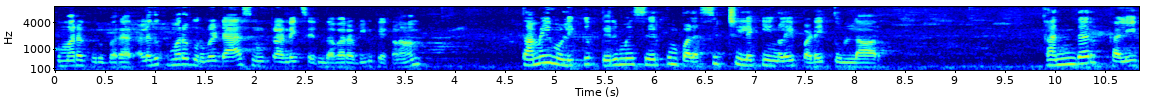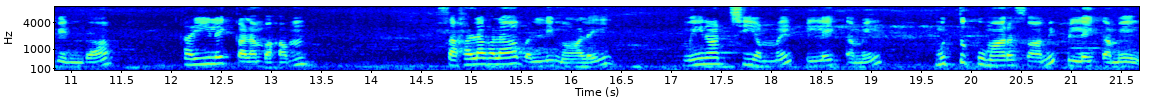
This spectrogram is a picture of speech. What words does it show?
குமரகுருபரர் அல்லது குமரகுருபர் டேஸ் நூற்றாண்டை சேர்ந்தவர் அப்படின்னு கேட்கலாம். தமிழ் மொழிக்கு பெருமை சேர்க்கும் பல சிற்றிலக்கியங்களை படைத்துள்ளார். கந்தர் கலிவெண்பா கைலை களம்பகம் சகலகலா வள்ளி மாலை மீனாட்சி அம்மை பிள்ளைத்தமிழ் முத்துக்குமாரசுவாமி பிள்ளைத்தமிழ்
